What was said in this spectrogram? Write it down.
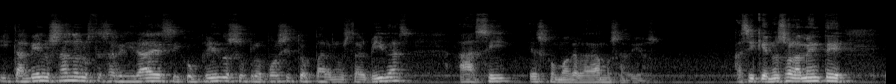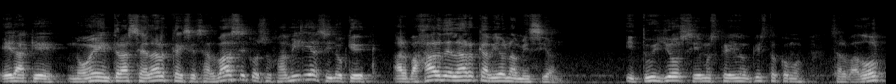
y también usando nuestras habilidades y cumpliendo su propósito para nuestras vidas, así es como agradamos a Dios. Así que no solamente era que Noé entrase al arca y se salvase con su familia, sino que al bajar del arca había una misión. Y tú y yo, si hemos creído en Cristo como Salvador,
